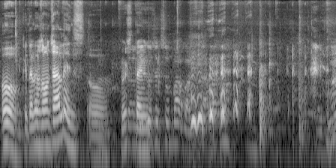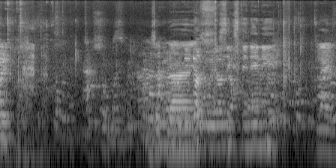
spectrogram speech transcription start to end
Oh, kita lang sa akong challenge. Oh, first time. What's up guys? 60 din eh. Live.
